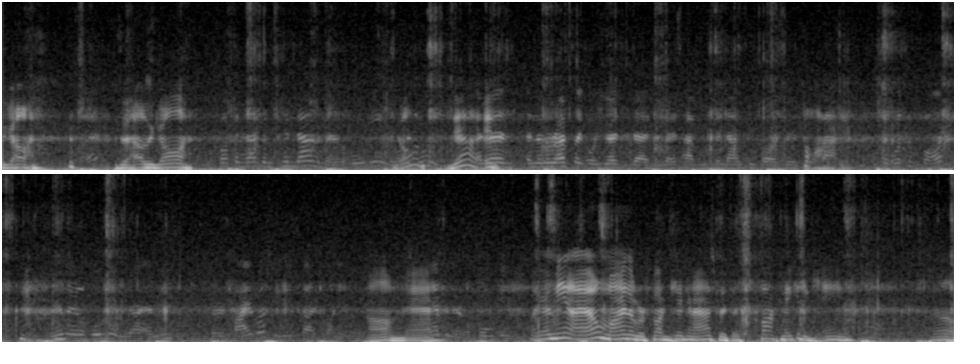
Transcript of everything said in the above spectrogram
How's it going? Said, How's it going? Fucking had them pinned down in there the whole game. They Going? moving. Yeah. And it- then and then the ref's like, oh, you guys are dead. You guys have them pinned down too far, so you're Fuck. back. It's like, what the fuck? We were there the whole game. We got at least, there were five of us, we least got 20. oh man. Camping there the whole game. Like I mean, I don't mind that we're fucking kicking ass, but it's like fuck, make it a game. Ugh.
